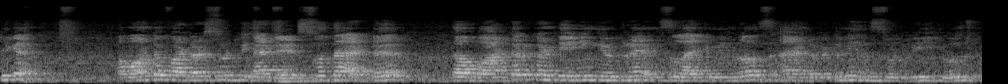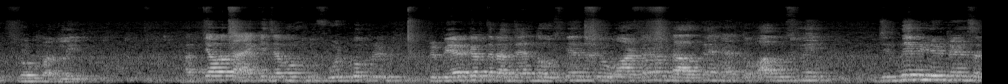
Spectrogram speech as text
ठीक है? Amount of water should be added so that the water containing nutrients like minerals and vitamins should be used properly. अब क्या होता है कि जब हम फ़ूड को प्रिपेयर करते रहते हैं तो उसके अंदर जो वाटर हम डालते हैं तो अब उसमें जितने भी न्यूट्रिएंट्स हैं,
